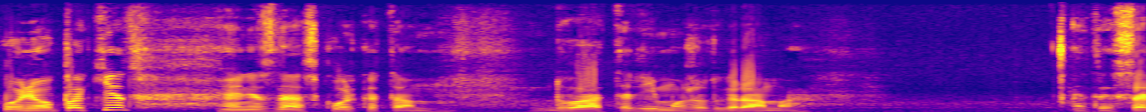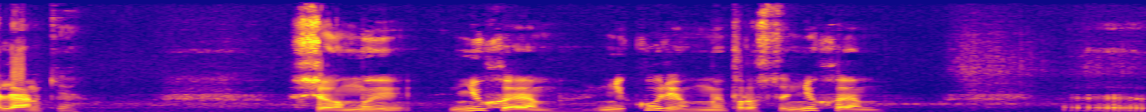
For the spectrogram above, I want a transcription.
у него пакет, я не знаю сколько там, 2-3, может, грамма этой солянки. Все, мы нюхаем, не курим, мы просто нюхаем. Э,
